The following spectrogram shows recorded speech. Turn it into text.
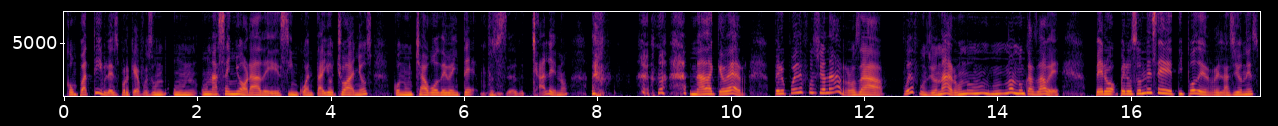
compatibles, porque pues un- un- una señora de 58 años con un chavo de 20, pues chale, ¿no? Nada que ver, pero puede funcionar, o sea, puede funcionar, uno, nunca sabe, pero, pero son de ese tipo de relaciones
